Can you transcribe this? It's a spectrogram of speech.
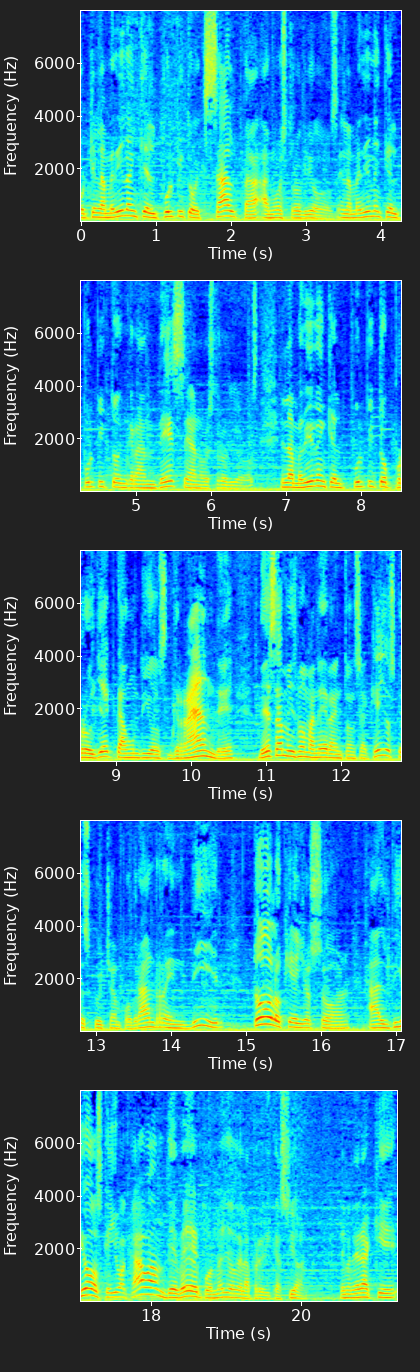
Porque en la medida en que el púlpito exalta a nuestro Dios, en la medida en que el púlpito engrandece a nuestro Dios, en la medida en que el púlpito proyecta a un Dios grande, de esa misma manera entonces aquellos que escuchan podrán rendir todo lo que ellos son al Dios que ellos acaban de ver por medio de la predicación. De manera que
